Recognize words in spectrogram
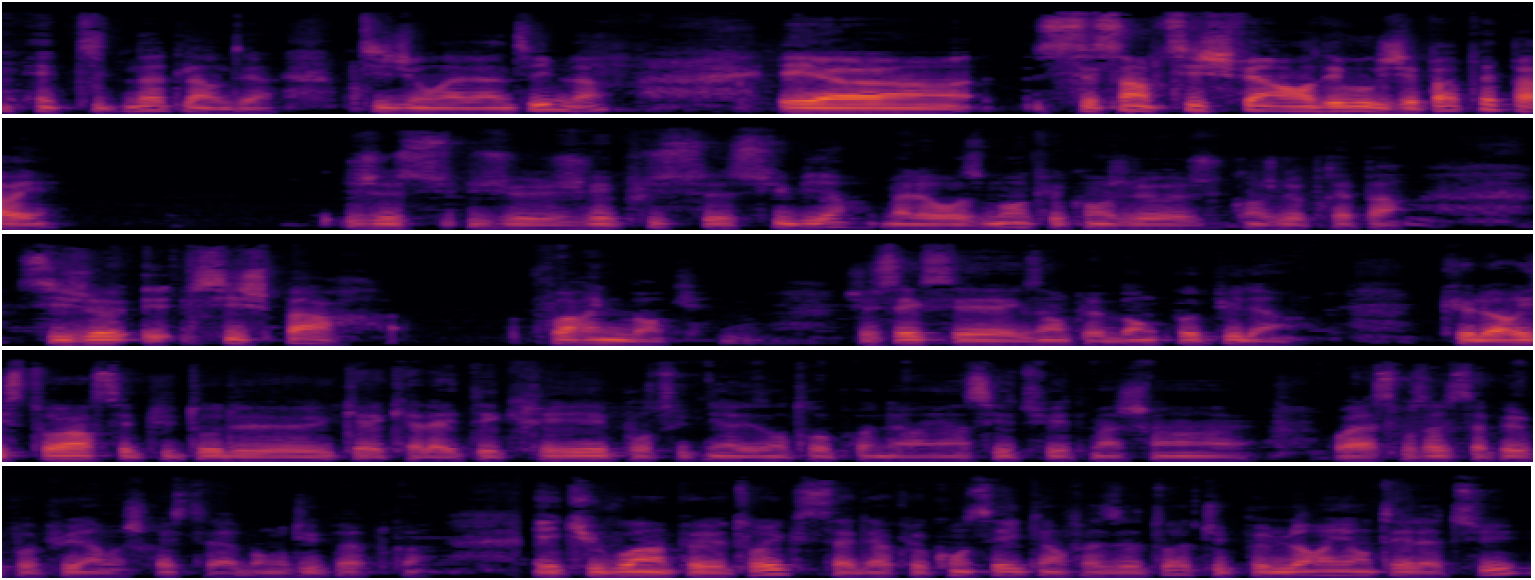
mes petites notes là, on dirait petit journal intime là. Et euh, c'est simple. Si je fais un rendez-vous que j'ai pas préparé, je, vais plus subir malheureusement que quand je quand je le prépare. Si je, si je pars voir une banque, je sais que c'est exemple Banque Populaire que leur histoire, c'est plutôt de qu'elle a été créée pour soutenir les entrepreneurs et ainsi de suite, machin. Voilà, c'est pour ça que ça s'appelle populaire. Moi, je crois que c'était la banque du peuple, quoi. Et tu vois un peu le truc, c'est-à-dire que le conseiller qui est en face de toi, tu peux l'orienter là-dessus,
